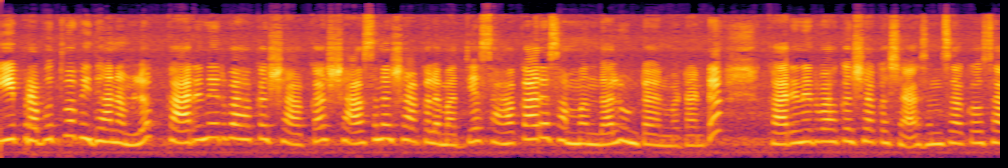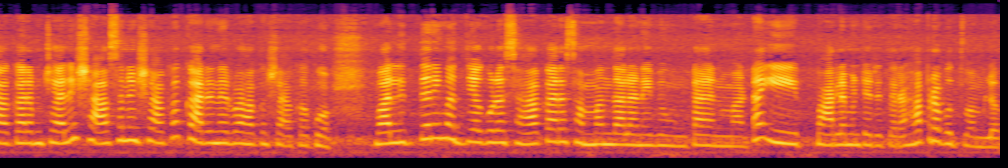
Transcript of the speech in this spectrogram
ఈ ప్రభుత్వ విధానంలో కార్యనిర్వాహక శాఖ శాసన శాఖల మధ్య సహకార సంబంధాలు ఉంటాయన్నమాట. అంటే కార్యనిర్వాహక శాఖ శాసనశాఖ సహకారం చేయాలి శాసన శాఖ కార్యనిర్వాహక శాఖకు. వాళ్ళిద్దరి మధ్య కూడా సహకార సంబంధాలు అనేవి ఉంటాయన్నమాట ఈ పార్లమెంటరీ తరహా ప్రభుత్వంలో.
